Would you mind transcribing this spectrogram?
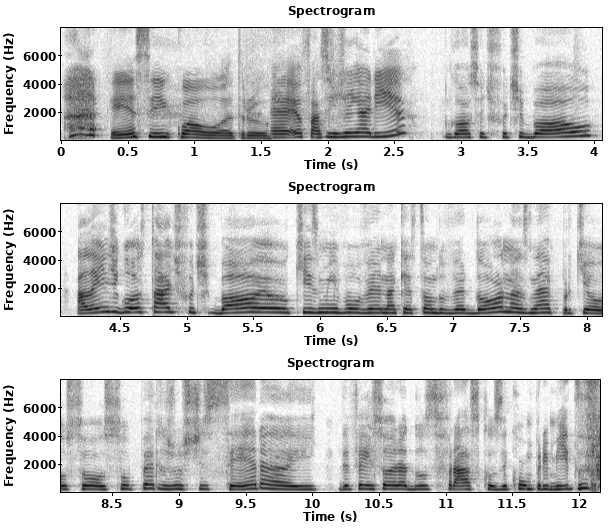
Esse e qual outro? É, eu faço engenharia, gosto de futebol. Além de gostar de futebol, eu quis me envolver na questão do Verdonas, né? Porque eu sou super justiceira e defensora dos frascos e comprimidos.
